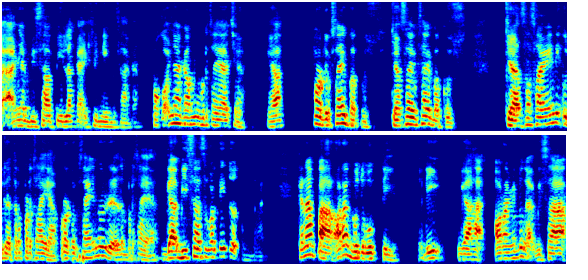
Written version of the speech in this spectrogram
nggak hanya bisa bilang kayak gini misalkan, pokoknya kamu percaya aja ya, produk saya bagus, jasa saya bagus, jasa saya ini udah terpercaya, produk saya ini udah terpercaya. Nggak bisa seperti itu teman-teman. Kenapa? Orang butuh bukti. Jadi nggak orang itu nggak bisa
